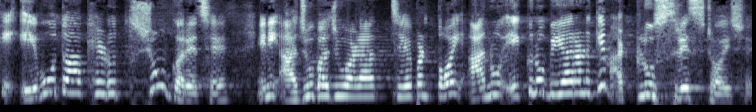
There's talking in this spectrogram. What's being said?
કે એવું તો આ ખેડૂત શું કરે છે? એની આજુબાજુવાળા છે, પણ તોય આનું એકનું બિયારણ કેમ આટલું શ્રેષ્ઠ હોય છે?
